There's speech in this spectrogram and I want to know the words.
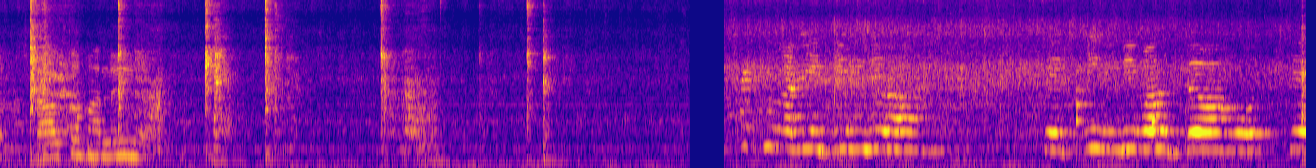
না, তাও তো ভালোই হয়। দেওয়া হচ্ছে।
